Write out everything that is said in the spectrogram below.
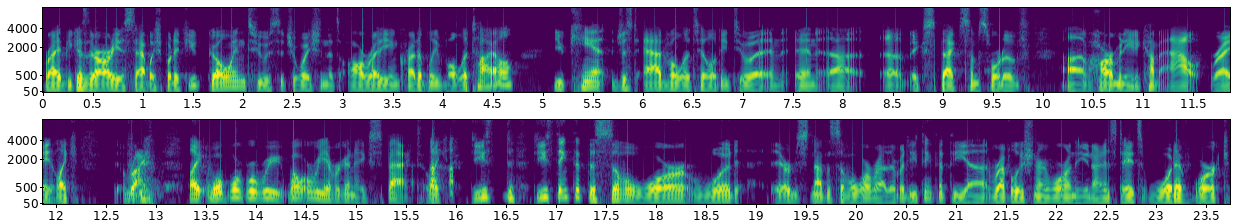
right? Because they're already established. But if you go into a situation that's already incredibly volatile, you can't just add volatility to it and and uh, uh, expect some sort of uh, harmony to come out, right? Like. Right. Like what, what were we? What were we ever going to expect? Like, do you do you think that the Civil War would, or just not the Civil War rather, but do you think that the uh, Revolutionary War in the United States would have worked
